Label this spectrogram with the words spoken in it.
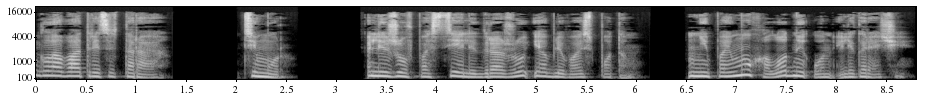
Глава 32. Тимур. Лежу в постели, дрожу и обливаюсь потом. Не пойму, холодный он или горячий.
